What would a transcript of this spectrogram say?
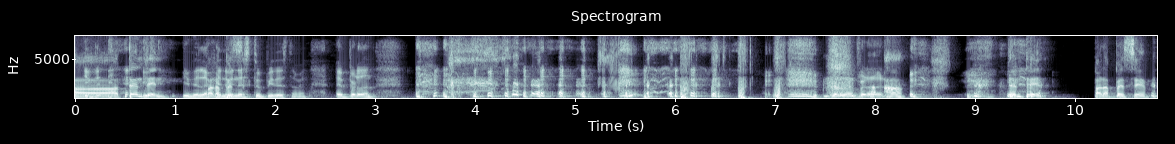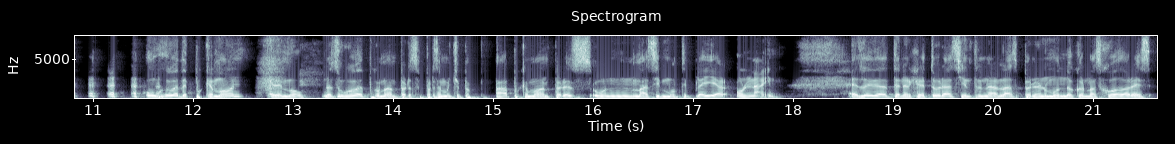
Ah, Tenten. y de la Para genuina estupidez también. Eh, perdón. perdón, perdón. Tenten. Para PC. Un juego de Pokémon MMO. No es un juego de Pokémon, pero se parece mucho a Pokémon, pero es un Massive Multiplayer Online. Es la idea de tener criaturas y entrenarlas, pero en un mundo con más jugadores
